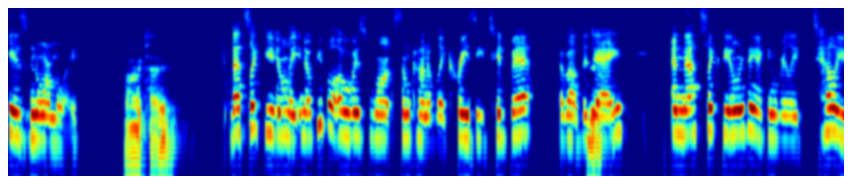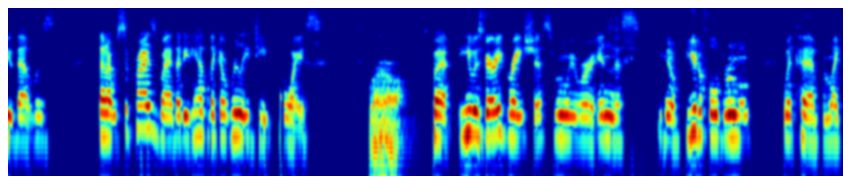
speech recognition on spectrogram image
is normally. Okay. That's like the only you know people always want some kind of like crazy tidbit about the Yeah. day, and that's like the only thing I can really tell you that was that I was surprised by that he had like a really deep voice. Wow. but he was very gracious when we were in this you know beautiful room with him like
